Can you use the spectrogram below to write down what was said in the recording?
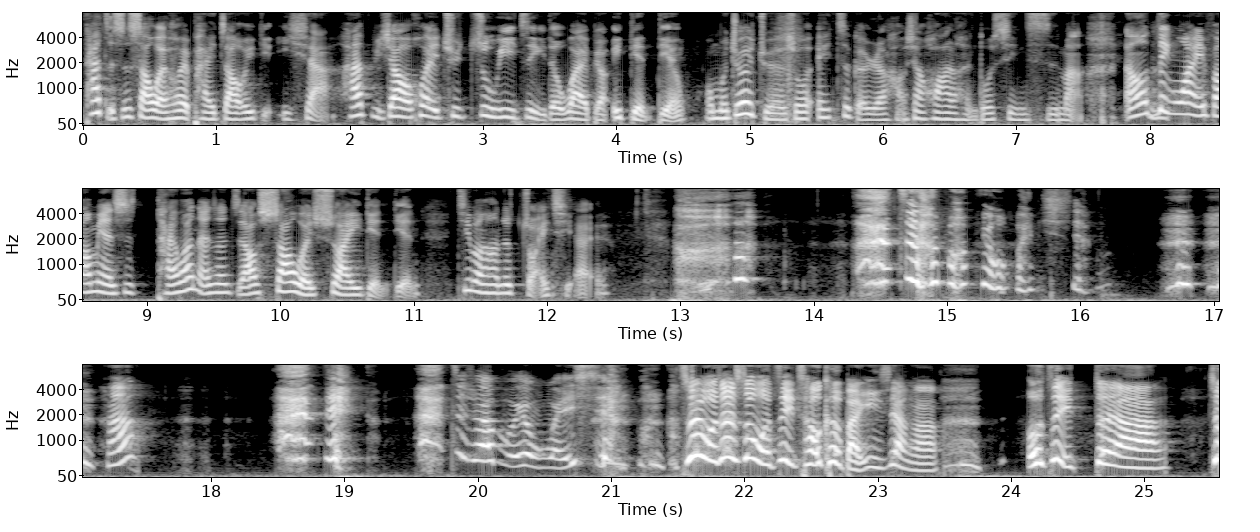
他只是稍微会拍照一点一下，他比较会去注意自己的外表一点点，我们就会觉得说，哎、这个人好像花了很多心思嘛。然后另外一方面是，台湾男生只要稍微帅一点点，基本上就拽起来了。有危险啊？你这句话不会有危险？所以我自己超刻板印象啊，我自己对啊，就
